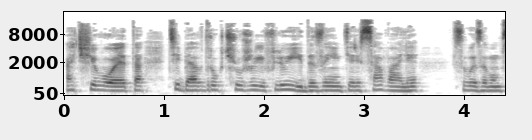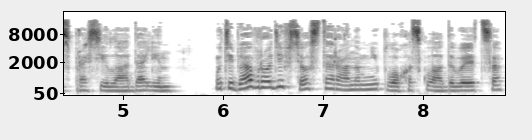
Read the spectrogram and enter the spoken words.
«А чего это тебя вдруг чужие флюиды заинтересовали?» — с вызовом спросила Адалин. «У тебя вроде все с Тараном неплохо складывается».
